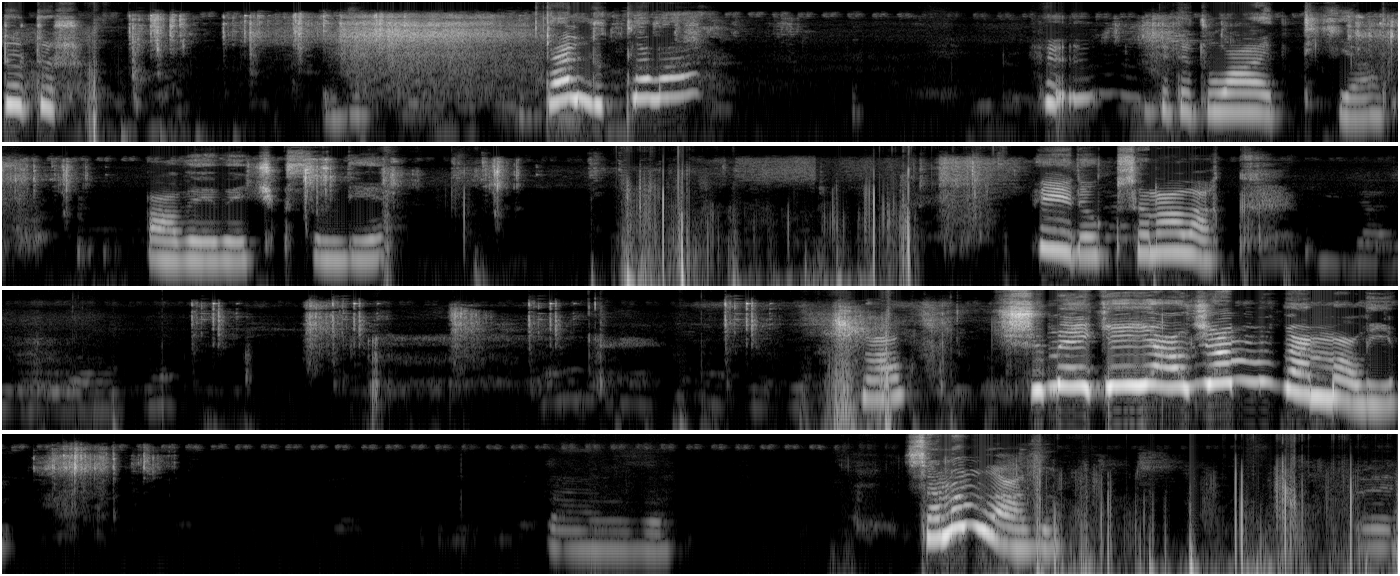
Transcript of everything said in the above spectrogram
Dur dur. Gel lütfen la. Bir de dua ettik ya. AVM çıksın diye. P90 alak. Al. MG'yi alacağım mı ben mi alayım? Sana mı lazım? Evet,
